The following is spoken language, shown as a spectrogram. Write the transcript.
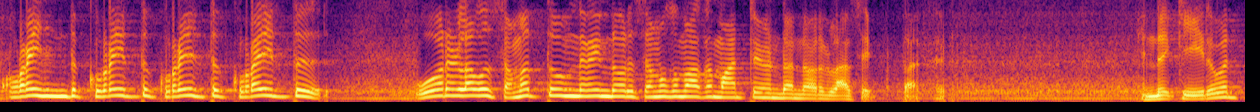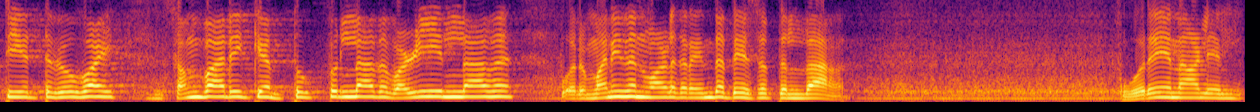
குறைந்து குறைத்து குறைத்து குறைத்து ஓரளவு சமத்துவம் நிறைந்த ஒரு சமூகமாக மாற்ற வேண்டும் என்று அவர்கள் ஆசைப்பட்டார்கள். இன்றைக்கு இருபத்தி எட்டு ரூபாய் சம்பாதிக்க துப்பில்லாத வழி இல்லாத ஒரு மனிதன் வாழுகிற இந்த தேசத்தில்தான் ஒரே நாளில்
